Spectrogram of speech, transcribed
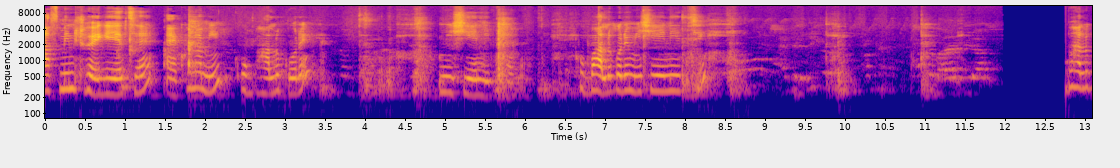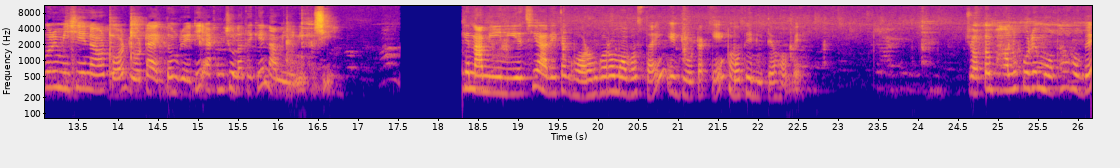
পাঁচ মিনিট হয়ে গিয়েছে। এখন আমি খুব ভালো করে মিশিয়ে নিতে হবে। খুব ভালো করে মিশিয়ে নিচ্ছি। ভালো করে মিশিয়ে নেওয়ার পর ডোটা একদম রেডি এখন চুলা থেকে নামিয়ে নিচ্ছি। থেকে নামিয়ে নিয়েছি আর এটা গরম গরম অবস্থায় এই ডোটাকে মথে নিতে হবে। যত ভালো করে মোথা হবে,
